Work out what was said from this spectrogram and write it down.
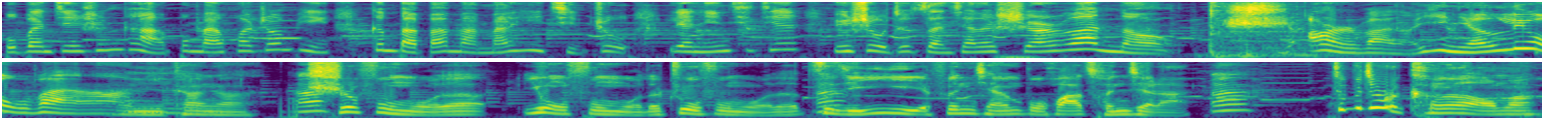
不办健身卡，不买化妆品，跟爸爸妈妈一起住。两年期间，于是我就攒下了十二万呢。十二万啊，一年六万啊！你看看，啊吃父母的、用父母的、住父母的，自己一分钱不花存起来，嗯，这不就是啃老吗？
